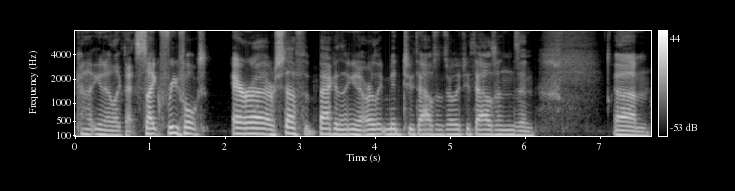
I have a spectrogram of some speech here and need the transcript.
kind of you know like that psych free folks era or stuff back in the you know early mid two thousands, early two thousands, and um,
